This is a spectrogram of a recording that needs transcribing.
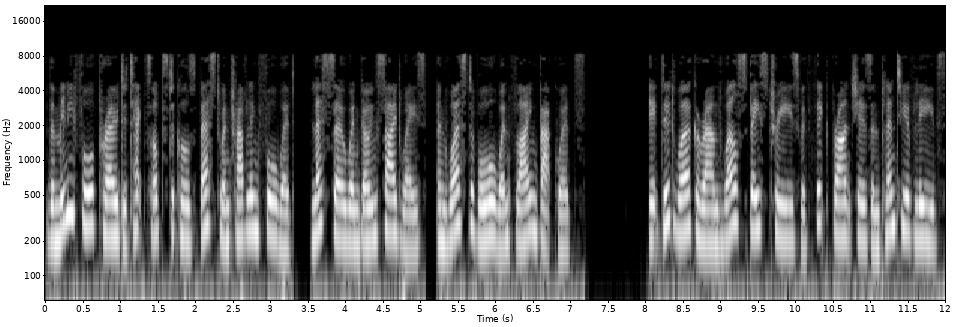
the Mini 4 Pro detects obstacles best when traveling forward, less so when going sideways, and worst of all when flying backwards. It did work around well-spaced trees with thick branches and plenty of leaves,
